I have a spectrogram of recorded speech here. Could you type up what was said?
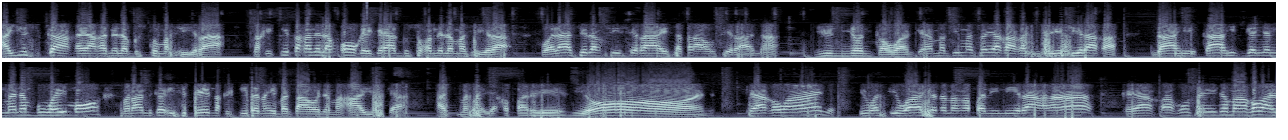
Ayos ka, kaya ka nila gusto masira. Nakikita ka nilang okay, kaya gusto ka nila masira. Wala silang sisirain sa taong sira na. Yun yun, kawan. Kaya maging masaya ka kasi sinisira ka. Dahil kahit ganyan man ang buhay mo, marami kang isipin, nakikita ng ibang tao na maayos ka at masaya ka pa rin. Yon. Kaya kawan, iwas-iwasan ng mga paninira ha. Kaya ako sa inyo mga kawan,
